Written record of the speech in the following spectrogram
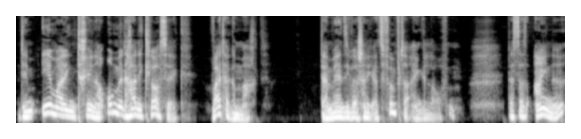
dem ehemaligen Trainer und mit Hardy Klosek weitergemacht, dann wären sie wahrscheinlich als Fünfter eingelaufen. Das ist das eine.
